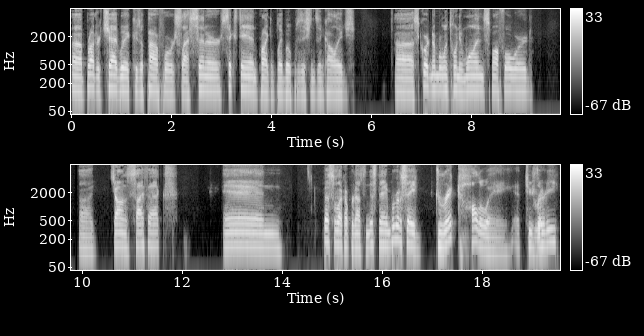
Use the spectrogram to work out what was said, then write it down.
uh, Broderick Chadwick, who's a power forward slash center, six ten, probably can play both positions in college. Uh, scored number one twenty one, small forward. Uh, John Syfax, and best of luck on pronouncing this name. We're going to say Drick Holloway at two thirty.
